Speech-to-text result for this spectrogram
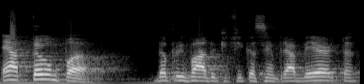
É a tampa da privada que fica sempre aberta.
